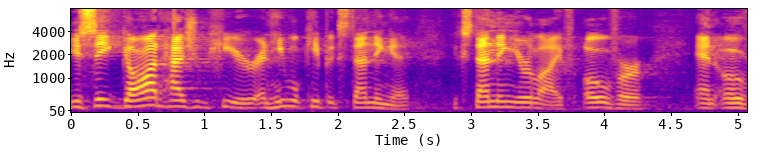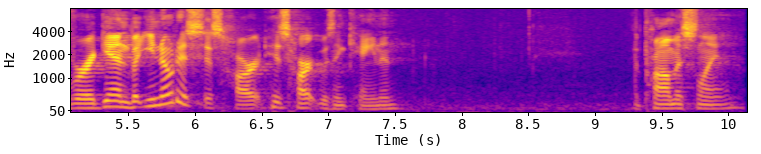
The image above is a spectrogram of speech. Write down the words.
You see, God has you here, and He will keep extending it, extending your life over and over again. But you notice his heart. His heart was in Canaan, the promised land.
